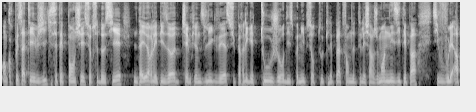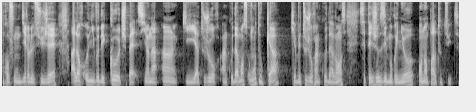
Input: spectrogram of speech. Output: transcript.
encore plus à TFJ qui s'était penché sur ce dossier. D'ailleurs, l'épisode Champions League vs Super League est toujours disponible sur toutes les plateformes de téléchargement. N'hésitez pas si vous voulez approfondir le sujet. Alors, au niveau des coachs, ben, s'il y en a un qui a toujours un coup d'avance, ou en tout cas qui avait toujours un coup d'avance, c'était José Mourinho. On en parle tout de suite.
